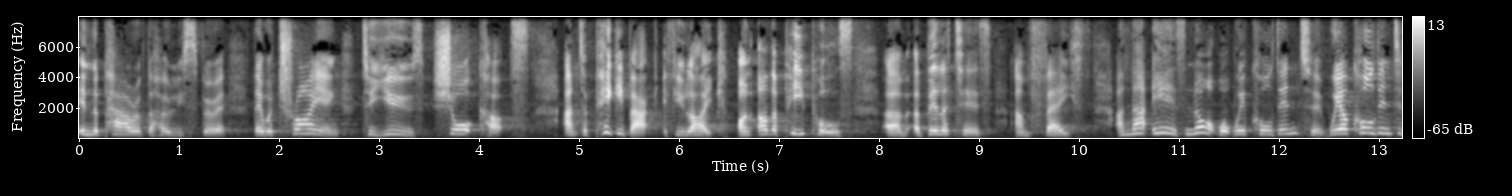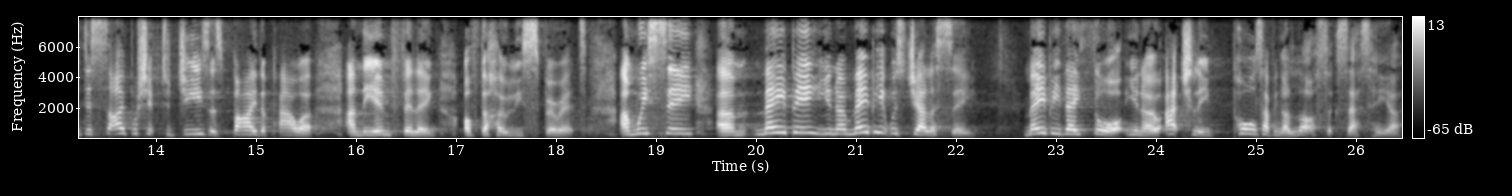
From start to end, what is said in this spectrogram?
in the power of the Holy Spirit. They were trying to use shortcuts and to piggyback, if you like, on other people's um, abilities and faith. And that is not what we're called into. We are called into discipleship to Jesus by the power and the infilling of the Holy Spirit. And we see um, maybe, you know, maybe it was jealousy. Maybe they thought, you know, actually, Paul's having a lot of success here,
